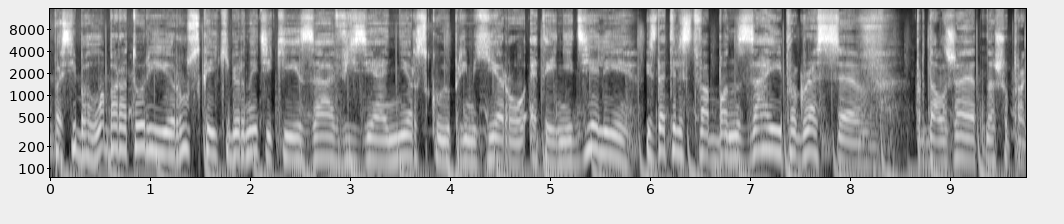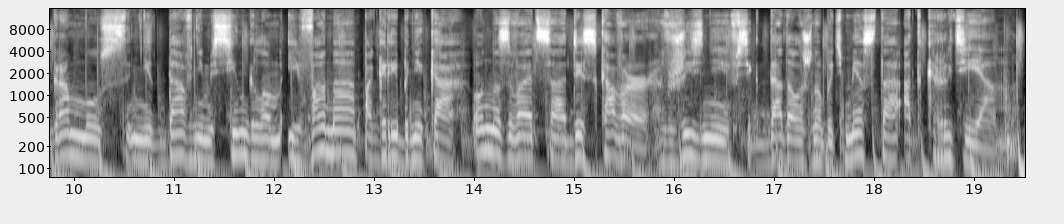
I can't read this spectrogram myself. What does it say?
Спасибо лаборатории русской кибернетики за визионерскую премьеру этой недели. Издательство Bonsai Progressive продолжает нашу программу с недавним синглом Ивана Погребника. Он называется Discover. В жизни всегда должно быть место открытиям.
